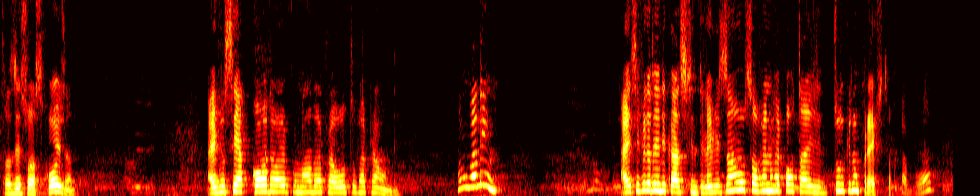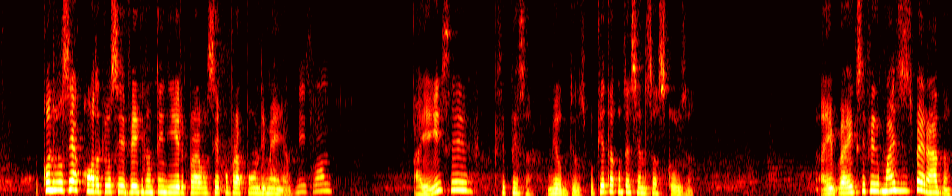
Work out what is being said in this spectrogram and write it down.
fazer suas coisas. Aí você acorda, olha para um lado, olha para outro, vai para onde? Não lugar nenhum. Aí você fica dentro de casa assistindo televisão, só vendo reportagem de tudo que não presta. Tá bom. Quando você acorda que você vê que não tem dinheiro para você comprar pão de manhã. Aí você, você pensa, meu Deus, por que está acontecendo essas coisas? Aí, aí que você fica mais desesperada.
